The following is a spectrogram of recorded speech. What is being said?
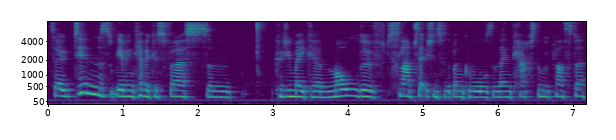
So Tim's giving Kevicus first some. Could you make a mould of slab sections for the bunker walls and then cast them with plaster?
